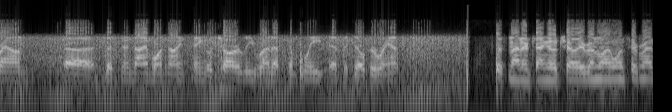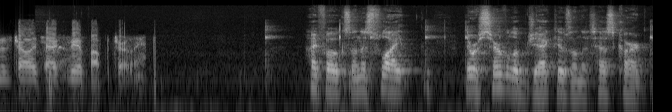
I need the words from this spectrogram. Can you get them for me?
ground, uh, Cessna 919 Tango Charlie, run up complete at the Delta ramp. Cessna 9 Tango Charlie, runway 17 right at Charlie, taxi via Papa Charlie. Hi folks, on this flight there were several objectives on the test card.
